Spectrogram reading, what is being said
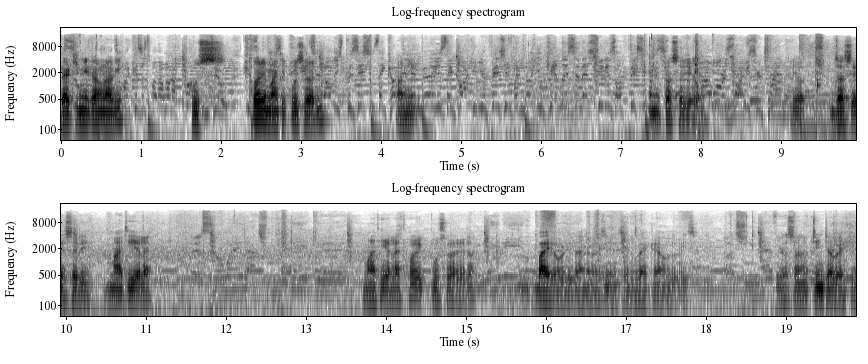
ब्याट्री निकाल्नु अघि पुस थोरै माथि पुस गर्ने अनि अनि कसरी हो? यो जस्ट यसरी माथि यसलाई माथि यसलाई थोरै पुस गरेर बाहिरपट्टि तानेपछि यसरी ब्याट्री आउँदो रहेछ। योसँग तिनवटा ब्याट्री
